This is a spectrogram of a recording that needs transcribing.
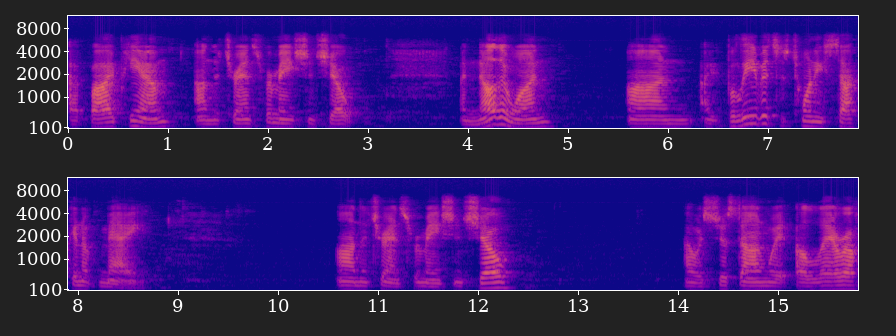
at 5 p.m. on the Transformation Show. Another one on, I believe it's the 22nd of May on the Transformation Show. I was just on with Alara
